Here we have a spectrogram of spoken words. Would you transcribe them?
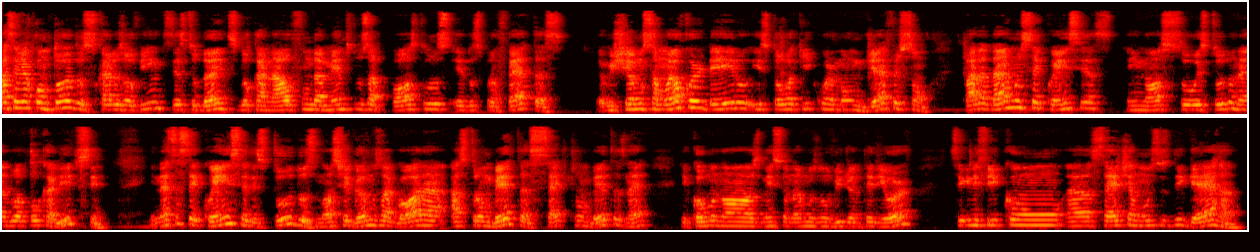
paz seja com todos, caros ouvintes, estudantes do canal Fundamentos dos Apóstolos e dos Profetas. Eu me chamo Samuel Cordeiro e estou aqui com o irmão Jefferson para darmos sequências em nosso estudo né, do Apocalipse. E nessa sequência de estudos, nós chegamos agora às trombetas, sete trombetas, né? Que como nós mencionamos no vídeo anterior, significam uh, sete anúncios de guerra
